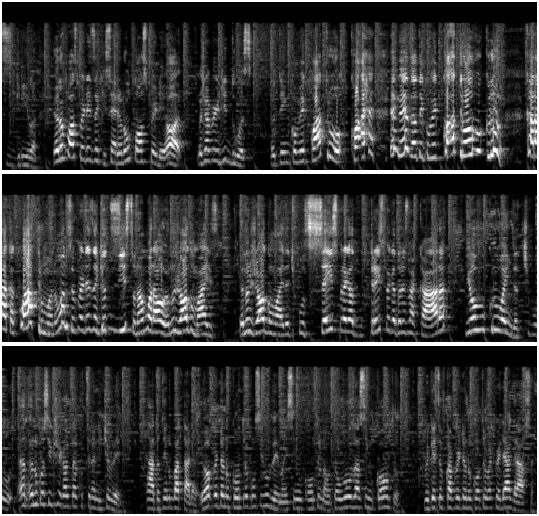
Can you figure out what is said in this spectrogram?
Putz, grila. Eu não posso perder isso aqui, sério, eu não posso perder. Ó, eu já perdi duas. Eu tenho que comer quatro... Quatro... É mesmo, eu tenho que comer quatro ovos cru. Caraca, quatro, mano. Mano, se eu perder isso aqui, eu desisto, na moral. Eu não jogo mais. Eu não jogo mais. É tipo, seis pregadores, três pegadores na cara e ovo cru ainda. Tipo, eu não consigo chegar o que tá acontecendo ali. Deixa eu ver. Ah, tá tendo batalha. Eu apertando contra eu consigo ver, mas sem o não. Então eu vou usar sem o contra, porque se eu ficar apertando contra vai perder a graça.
